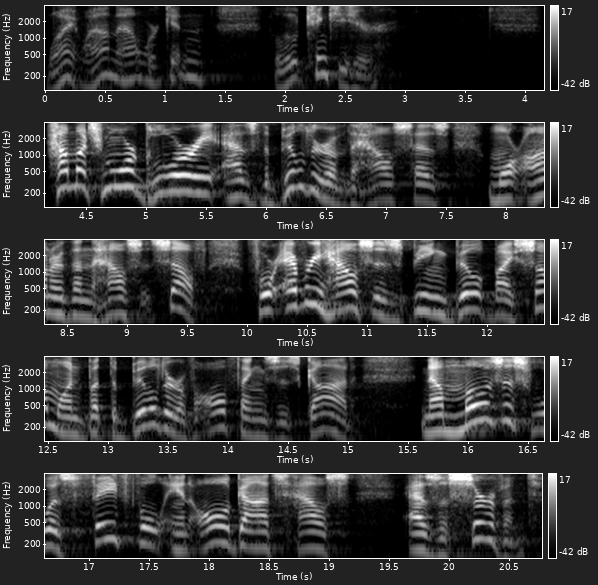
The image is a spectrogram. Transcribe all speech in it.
Wait, well, now we're getting a little kinky here. How much more glory as the builder of the house has more honor than the house itself? For every house is being built by someone, but the builder of all things is God. Now, Moses was faithful in all God's house as a servant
